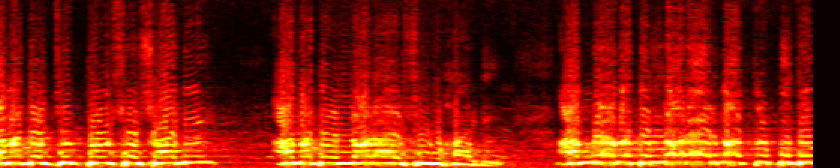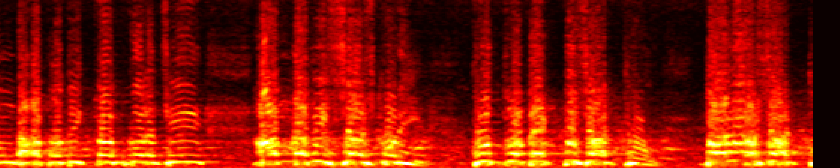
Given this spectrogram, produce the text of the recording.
আমাদের যুদ্ধ শেষ আমাদের লড়াই শুরু হয়নি। আমরা আমাদের লড়াইয়ের প্রথম ধাপ অতিক্রম করেছি। আমরা বিশ্বাস করি, ক্ষুদ্র ব্যক্তি স্বার্থ, দলীয় স্বার্থ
